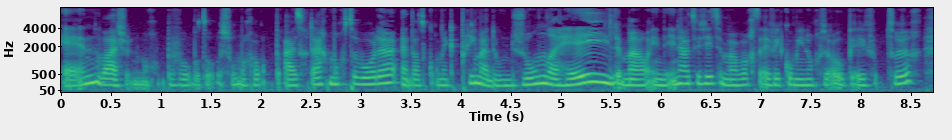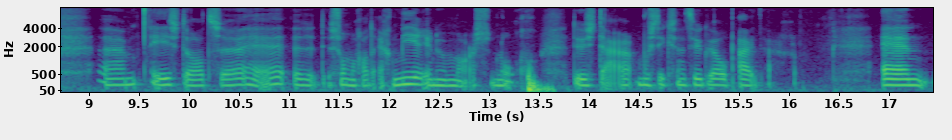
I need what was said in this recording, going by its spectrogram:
En waar ze nog bijvoorbeeld sommigen op uitgedaagd mochten worden. En dat kon ik prima doen zonder helemaal in de inhoud te zitten. Maar wacht even, ik kom hier nog eens open even op terug. Um, is dat ze, hè, uh, sommigen hadden echt meer in hun mars nog. Dus daar moest ik ze natuurlijk wel op uitdagen. En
